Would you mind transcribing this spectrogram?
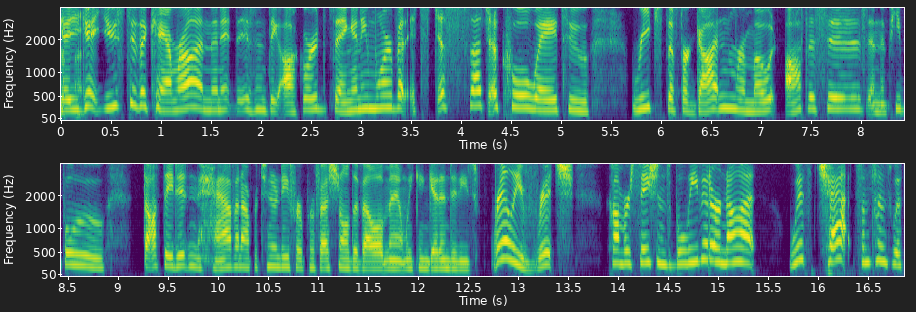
Yeah, you get used to the camera and then it isn't the awkward thing anymore, but it's just such a cool way to reach the forgotten remote offices and the people who thought they didn't have an opportunity for professional development. We can get into these really rich conversations, believe it or not, with chat, sometimes with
